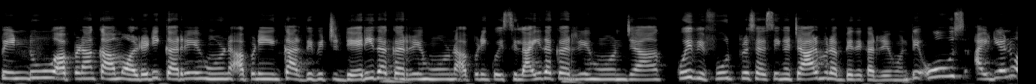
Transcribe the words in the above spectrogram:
ਪਿੰਡੂ ਆਪਣਾ ਕੰਮ ਆਲਰੇਡੀ ਕਰ ਰਹੇ ਹੋਣ ਆਪਣੇ ਘਰ ਦੇ ਵਿੱਚ ਡੇਅਰੀ ਦਾ ਕਰ ਰਹੇ ਹੋਣ ਆਪਣੀ ਕੋਈ ਸਿਲਾਈ ਦਾ ਕਰ ਰਹੇ ਹੋਣ ਜਾਂ ਕੋਈ ਵੀ ਫੂਡ ਪ੍ਰੋਸੈਸਿੰਗ ਅਚਾਰ ਮੁਰੱਬੇ ਦੇ ਕਰ ਰਹੇ ਹੋਣ ਤੇ ਉਹ ਉਸ ਆਈਡੀਆ ਨੂੰ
